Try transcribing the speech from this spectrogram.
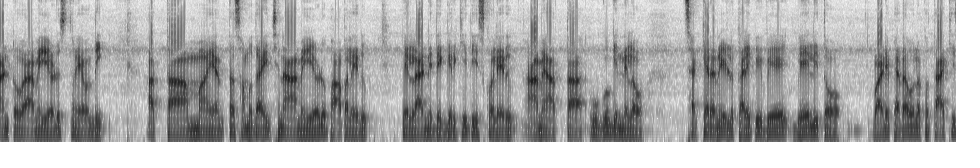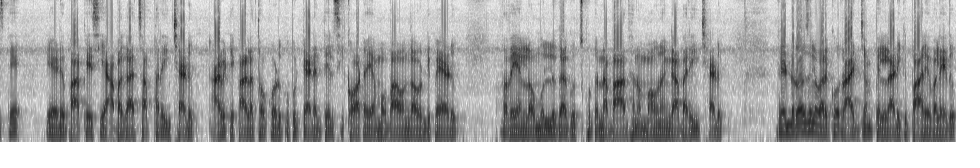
అంటూ ఆమె ఏడుస్తూనే ఉంది. అత్త అమ్మ ఎంత సముదాయించినా ఆమె ఏడు పాపలేదు. పిల్లాడిని దగ్గరికి తీసుకోలేదు. ఆమె అత్త ఉగ్గు గిన్నెలో చక్కెర నీళ్ళు కలిపి వే వేలితో వాడి పెదవులకు తాకిస్తే ఏడు పాపేసి అబగా చప్పరించాడు. ఆవిటి కాళ్ళతో కొడుకు పుట్టాడని తెలిసి కోటయ్య ముభావంగా ఉండిపోయాడు. హృదయంలో ముల్లుగా గుచ్చుకుంటున్న బాధను మౌనంగా భరించాడు. రెండు రోజుల వరకు రాజ్యం పిల్లాడికి పాలివ్వలేదు.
